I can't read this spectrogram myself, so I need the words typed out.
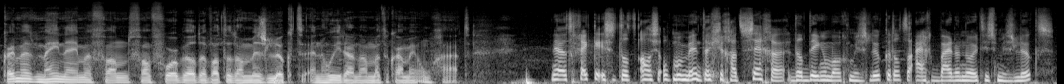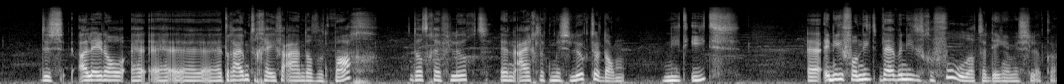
Kan je me meenemen van, van voorbeelden wat er dan mislukt en hoe je daar dan met elkaar mee omgaat? Nou, het gekke is dat als op het moment dat je gaat zeggen dat dingen mogen mislukken, dat er eigenlijk bijna nooit iets mislukt. Dus alleen al het ruimte geven aan dat het mag, dat geeft lucht. En eigenlijk mislukt er dan niet iets. Uh, in ieder geval niet, we hebben niet het gevoel dat er dingen mislukken.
